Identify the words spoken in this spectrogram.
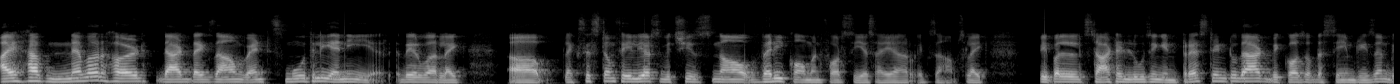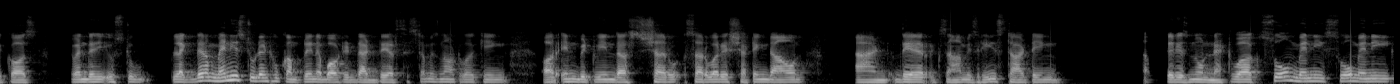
I have never heard that the exam went smoothly any year. There were like uh, like system failures which is now very common for csir exams. Like people started losing interest into that because of the same reason because when they used to like there are many students who complain about it that their system is not working or in between the server is shutting down and their exam is restarting. There is no network. So many so many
